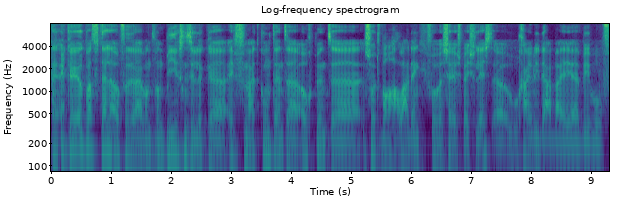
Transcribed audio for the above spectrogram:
En, kun je ook wat vertellen over, uh, want, want bier is natuurlijk uh, even vanuit content oogpunt een soort walhalla denk ik voor een SEO-specialist. hoe gaan jullie daar bij Beerwolf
